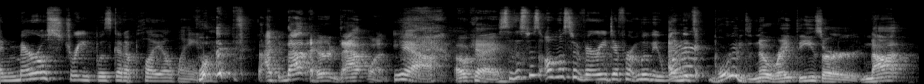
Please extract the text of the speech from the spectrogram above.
and Meryl Streep was going to play Elaine. What? I had not heard that one. Yeah. Okay. So this was almost a very different movie. And it's important to know, right? These are not,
